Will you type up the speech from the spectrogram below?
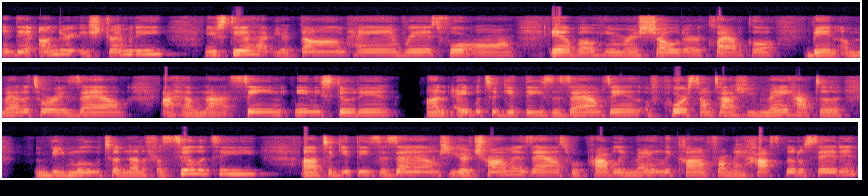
And then under extremity, you still have your thumb, hand, wrist, forearm, elbow, humerus, shoulder, clavicle being a mandatory exam. I have not seen any student unable to get these exams in. Of course, sometimes you may have to be moved to another facility uh, to get these exams. Your trauma exams will probably mainly come from a hospital setting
